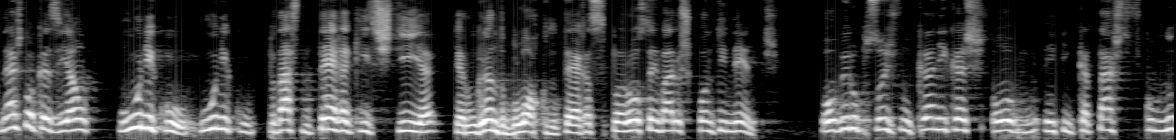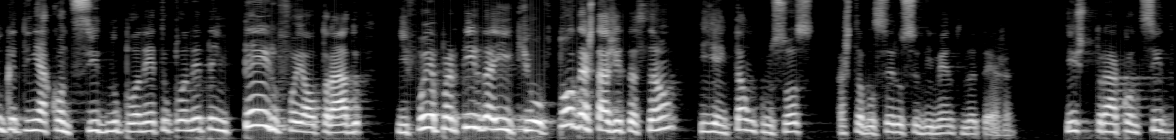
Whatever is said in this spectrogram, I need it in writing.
Nesta ocasião, o único, o único pedaço de terra que existia, que era um grande bloco de terra, separou-se em vários continentes. Houve erupções vulcânicas, houve, enfim, catástrofes como nunca tinha acontecido no planeta. O planeta inteiro foi alterado e foi a partir daí que houve toda esta agitação e então começou-se a estabelecer o sedimento da Terra. Isto terá acontecido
